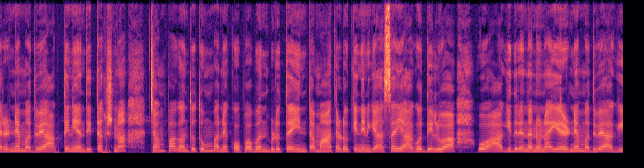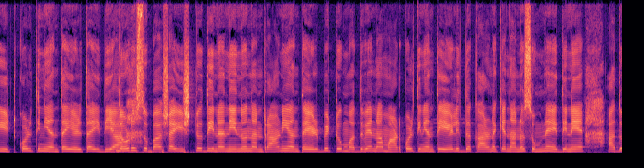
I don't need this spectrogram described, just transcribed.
ಎರಡನೇ ಮದುವೆ ಆಗ್ತೀನಿ ಅಂದಿದ ತಕ್ಷಣ ಚಂಪಾಗಂತೂ ತುಂಬಾ ಕೋಪ ಬಂದ್ಬಿಡುತ್ತೆ. ಇಂಥ ಮಾತಾಡೋಕ್ಕೆ ನಿನಗೆ ಅಸಹ್ಯ ಆಗೋದಿಲ್ವಾ? ಓ ಆಗಿದ್ರೆ ನಾನು ನಾ ಎರಡನೇ ಮದುವೆ ಆಗಿ ಇಟ್ಕೊಳ್ತೀನಿ ಅಂತ ಹೇಳ್ತಾ ಇದೀಯಾ? ನೋಡು ಸುಭಾಷ, ಇಷ್ಟು ದಿನ ನೀನು ನನ್ನ ರಾಣಿ ಅಂತ ಹೇಳ್ಬಿಟ್ಟು ಮದುವೆನ ಮಾಡ್ಕೊಳ್ತೀನಿ ಅಂತ ಹೇಳಿದ್ದ ಕಾರಣಕ್ಕೆ ನಾನು ಸುಮ್ಮನೆ ಇದ್ದೀನಿ. ಅದು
